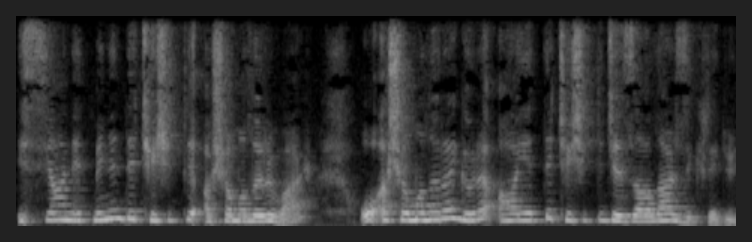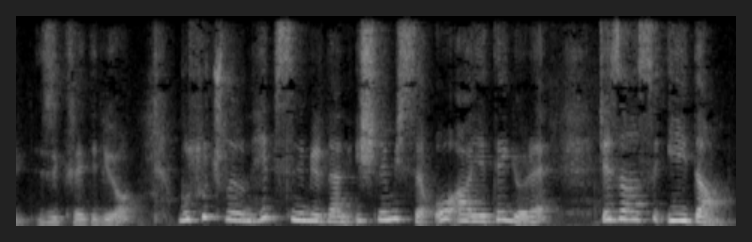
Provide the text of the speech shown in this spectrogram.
isyan etmenin de çeşitli aşamaları var. O aşamalara göre ayette çeşitli cezalar zikrediliyor. Bu suçların hepsini birden işlemişse o ayete göre cezası idam.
